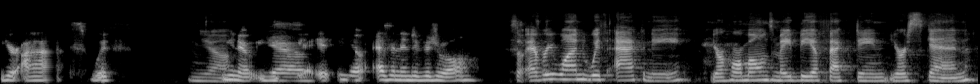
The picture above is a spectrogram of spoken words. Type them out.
you're at with yeah. you know yeah. it, you know as an individual. So everyone with acne your hormones may be affecting your skin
